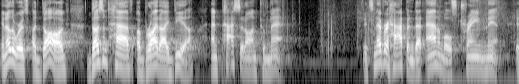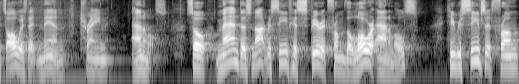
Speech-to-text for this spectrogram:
In other words, a dog doesn't have a bright idea and pass it on to man. It's never happened that animals train men. It's always that men train animals. So man does not receive his spirit from the lower animals, he receives it from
